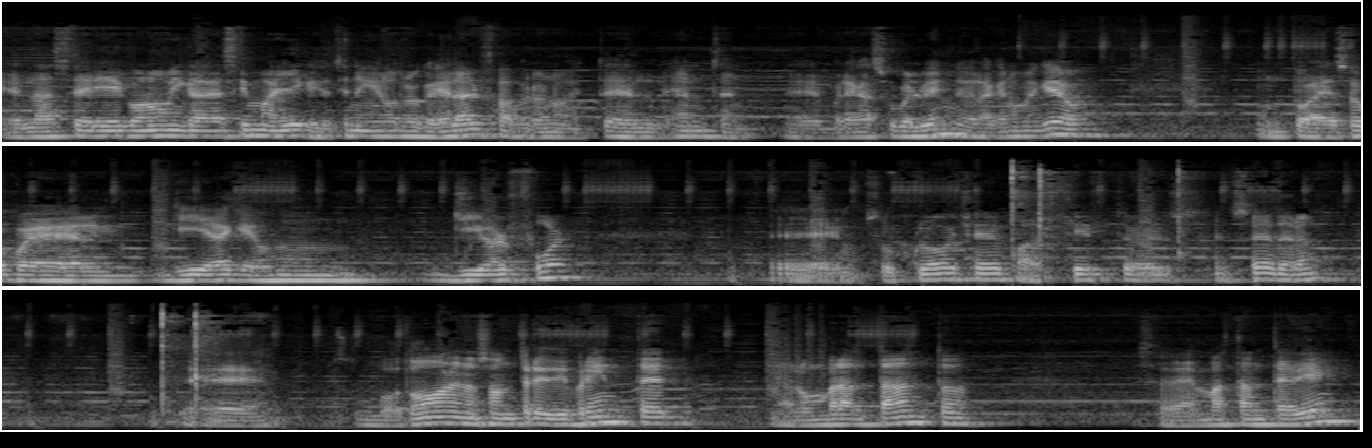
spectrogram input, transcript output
es la serie económica de Simagic. Ellos tienen otro que es el Alpha, pero no, este es el M10. Eh, brega súper bien, de verdad que no me quedo. Junto a eso, pues el guía, que es un GR4. Eh, sus cloches, pad shifters, etc. Eh, sus botones no son 3D printed, ni alumbran tanto. Se ven bastante bien.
